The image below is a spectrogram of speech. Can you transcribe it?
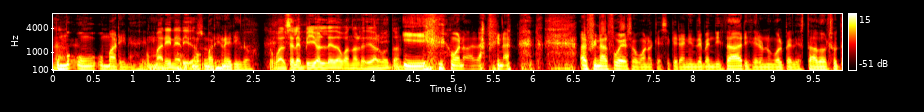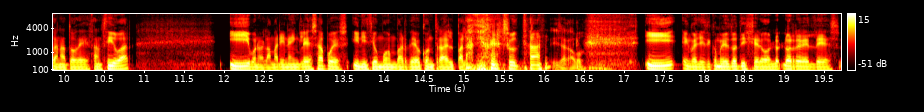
Un, un- un marine. Un marín herido, Un, solo. marín herido. Igual se le pilló el dedo cuando le dio al botón. Y bueno, al final, al final fue eso, bueno, que se querían independizar, hicieron un golpe de Estado el sultanato de Zanzíbar. Y bueno, la marina inglesa pues inició un bombardeo contra el palacio del sultán. Y se acabó. Y en 45 minutos dijeron lo- los rebeldes,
